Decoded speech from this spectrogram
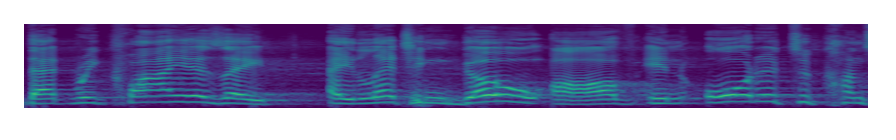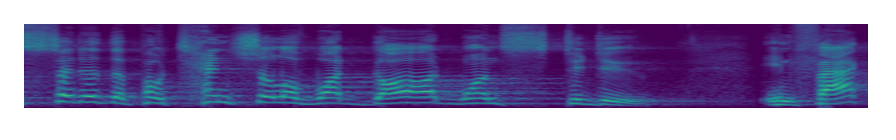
that requires a, a letting go of in order to consider the potential of what God wants to do. In fact,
